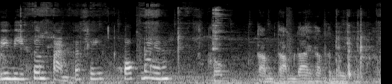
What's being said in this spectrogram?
ไม่มีเครื่องปั่นก็ใช้ครกได้นะครบตำตำได้ครับท่านผู้ชมครับ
